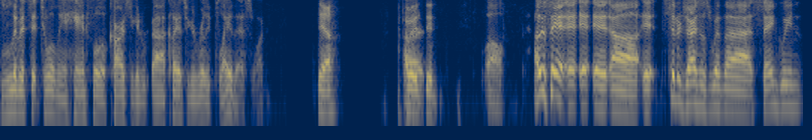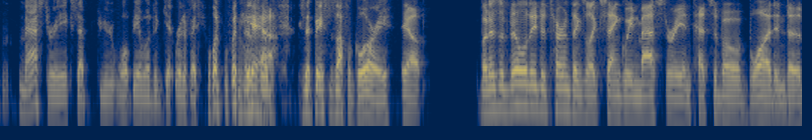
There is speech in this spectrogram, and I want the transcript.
limits it to only a handful of cards you can uh, clans you can really play this one. Yeah. I mean, it. Well, I was gonna say it. It, it, uh, it synergizes with uh, Sanguine Mastery, except you won't be able to get rid of anyone with this one because it bases off of Glory. Yeah. But his ability to turn things like Sanguine Mastery and Tetsubo of Blood into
